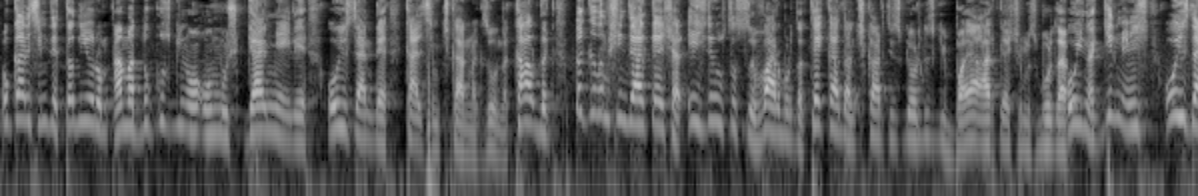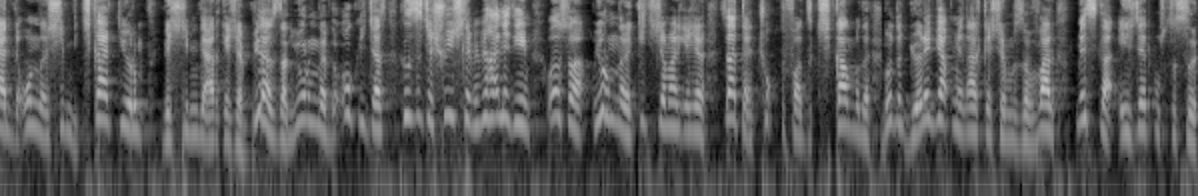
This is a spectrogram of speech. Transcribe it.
O kardeşimi de tanıyorum ama 9 gün olmuş gelmeyeli. O yüzden de kardeşim çıkarmak zorunda kaldık. Bakalım şimdi arkadaşlar Ejder Ustası var burada. Tekrardan çıkartıyoruz. Gördüğünüz gibi bayağı arkadaşımız burada oyuna girmemiş. O yüzden de onları şimdi çıkartıyorum. Ve şimdi arkadaşlar birazdan yorumları da okuyacağız. Hızlıca şu işlemi bir halledeyim. Ondan sonra yorumlara geçeceğim arkadaşlar. Zaten çok da fazla kişi kalmadı. Burada görev yapmayan arkadaşlarımız da var. Mesela Ejder Ustası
